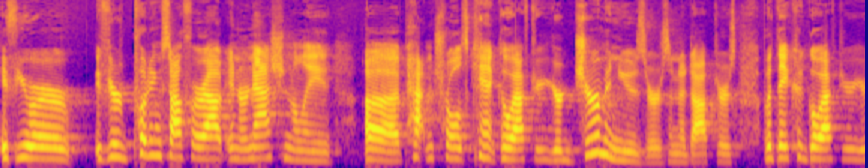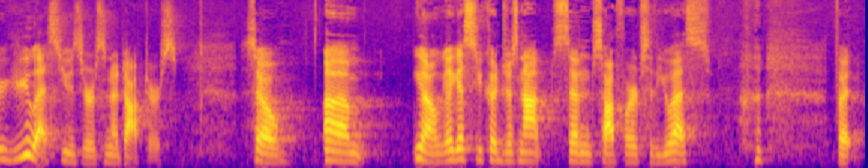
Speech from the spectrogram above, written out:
if you're, if you're putting software out internationally, uh, patent trolls can't go after your German users and adopters, but they could go after your US users and adopters. So, um, you know, I guess you could just not send software to the US, but,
